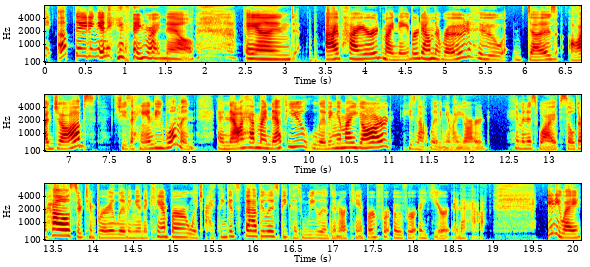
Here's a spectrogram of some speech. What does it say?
ain't updating anything right now. And I've hired my neighbor down the road who does odd jobs. She's a handy woman. And now I have my nephew living in my yard. He's not living in my yard. Him and his wife sold their house. They're temporarily living in a camper, which I think is fabulous because we lived in our camper for over a year and a half. Anyway,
